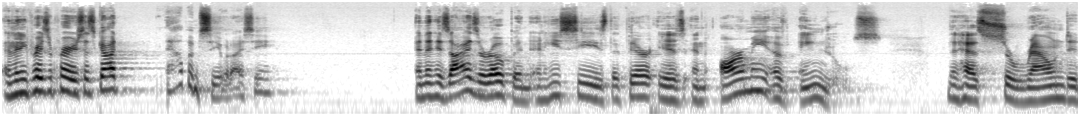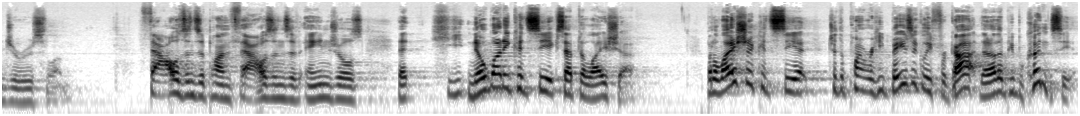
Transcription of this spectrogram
And then he prays a prayer. He says, God, help him see what I see. And then his eyes are opened, and he sees that there is an army of angels that has surrounded Jerusalem. Thousands upon thousands of angels that he, nobody could see except Elisha. But Elisha could see it to the point where he basically forgot that other people couldn't see it.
